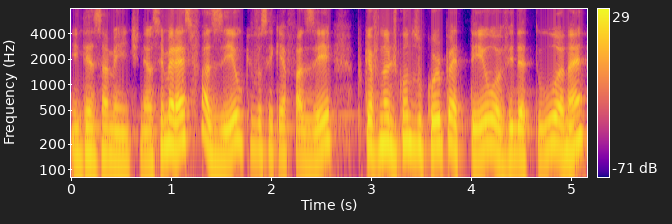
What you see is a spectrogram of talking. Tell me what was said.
intensamente, né? Você merece fazer o que você quer fazer, porque afinal de contas o corpo é teu, a vida é tua, né?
